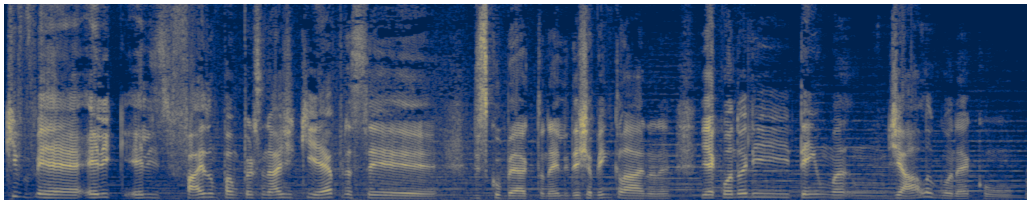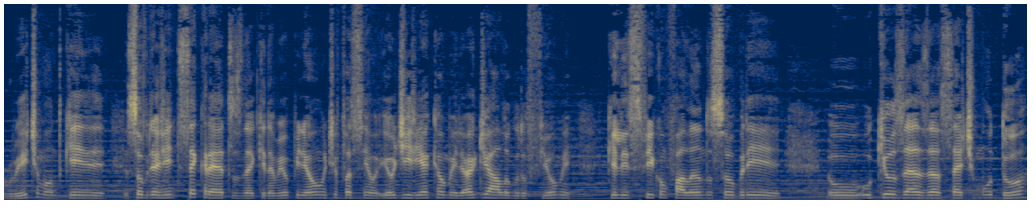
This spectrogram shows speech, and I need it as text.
Que é, ele, ele faz um, um personagem que é para ser descoberto, né? Ele deixa bem claro, né? E é quando ele tem uma, um diálogo, né, com Richmond que sobre agentes secretos, né? Que na minha opinião, tipo assim, eu, diria que é o melhor diálogo do filme, que eles ficam falando sobre o, o que o 007 mudou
